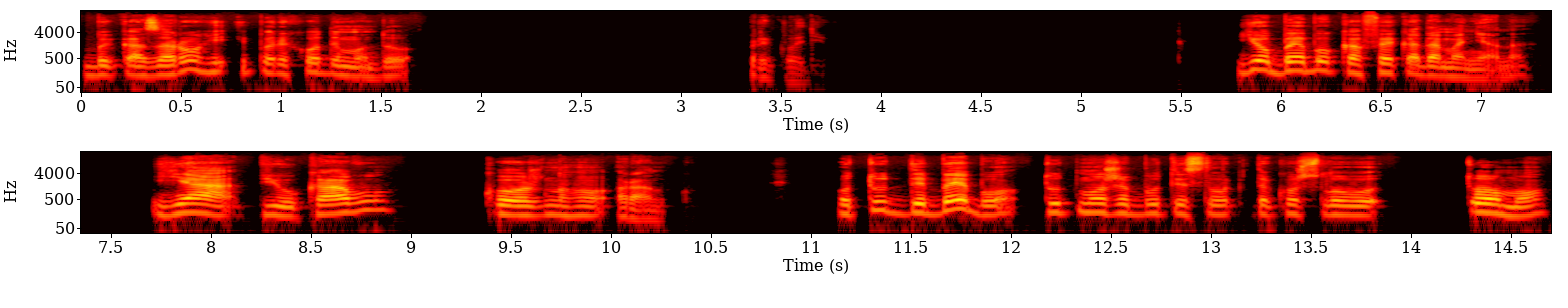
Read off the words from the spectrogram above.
бика за роги, і переходимо до прикладів. Yo bebo café cada. Я п'ю каву кожного ранку. Отут, де бебо, тут може бути також слово томо,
